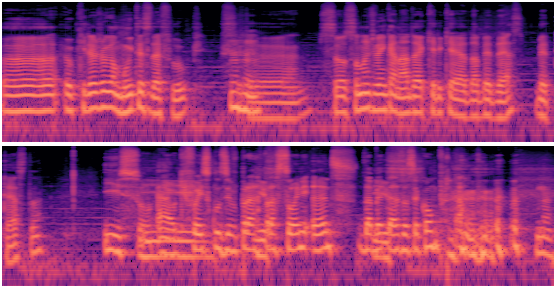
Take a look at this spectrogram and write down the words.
Ah, eu queria jogar muito esse Deathloop. Uhum. Ah, se, eu, se eu não estiver enganado, é aquele que é da Bedes- Bethesda. Isso, E- é o que foi exclusivo pra, pra. Sony antes da Bethesda Isso. ser comprada.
